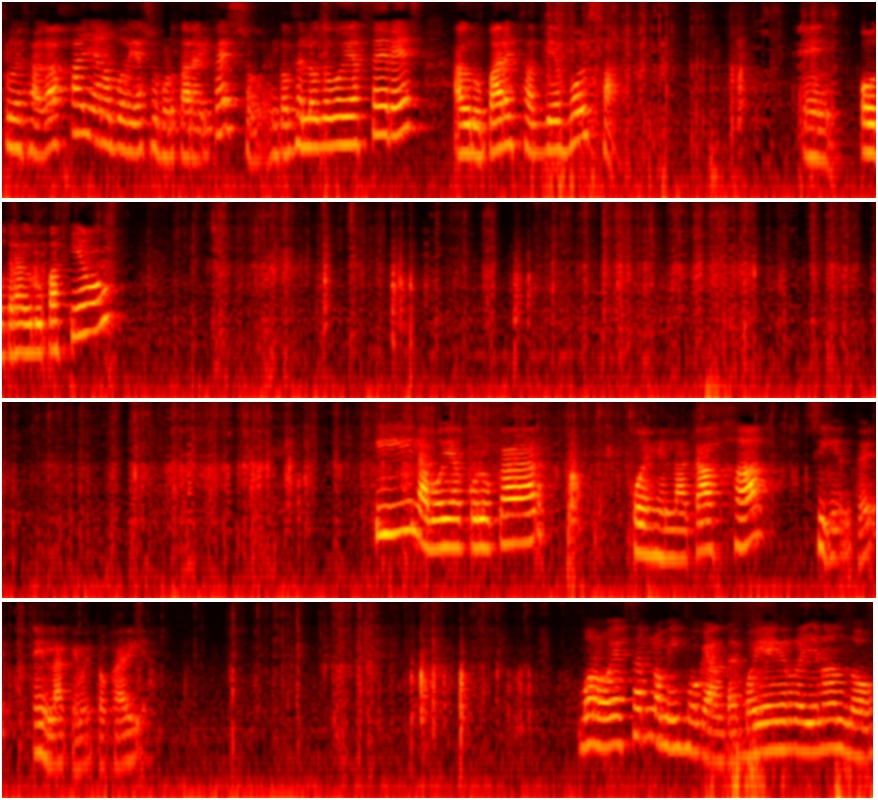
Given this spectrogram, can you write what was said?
nuestra caja ya no podía soportar el peso. Entonces lo que voy a hacer es agrupar estas 10 bolsas en otra agrupación y la voy a colocar pues en la caja siguiente en la que me tocaría. Bueno, voy a hacer lo mismo que antes, voy a ir rellenando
